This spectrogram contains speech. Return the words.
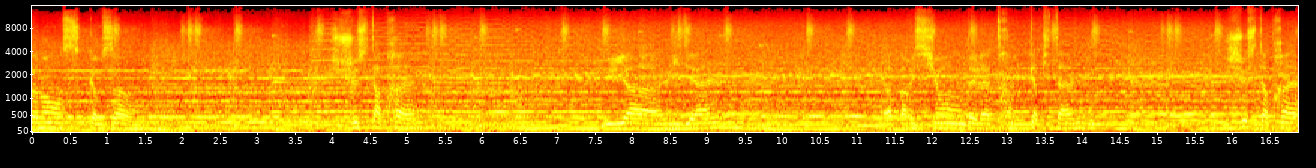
Commence comme ça. Juste après, il y a l'idéal, apparition des lettres capitales. Juste après,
